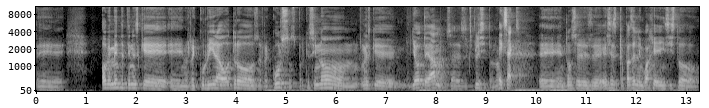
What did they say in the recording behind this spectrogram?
eh, obviamente tienes que eh, recurrir a otros recursos, porque si no, es que yo te amo, o sea, es explícito, ¿no? Exacto. Eh, entonces, eh, ese es capaz del lenguaje, insisto,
